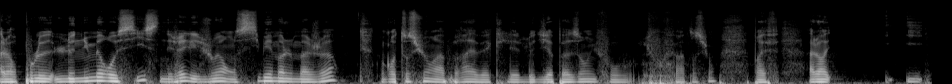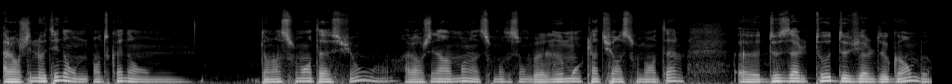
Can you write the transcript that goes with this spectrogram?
Alors pour le, le numéro 6, déjà il est joué en si bémol majeur. Donc attention après avec les- le diapason, il faut, il faut faire attention. Bref, alors, il- alors j'ai noté dans, en tout cas dans, dans l'instrumentation, alors généralement l'instrumentation, bah, la nomenclature instrumentale, euh, deux altos, deux viols de gambe,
